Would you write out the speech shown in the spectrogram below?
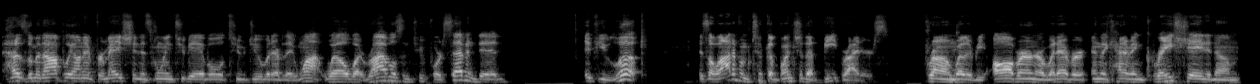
has the monopoly on information is going to be able to do whatever they want. Well, what Rivals and 247 did, if you look, is a lot of them took a bunch of the beat writers from hmm. whether it be Auburn or whatever, and they kind of ingratiated them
